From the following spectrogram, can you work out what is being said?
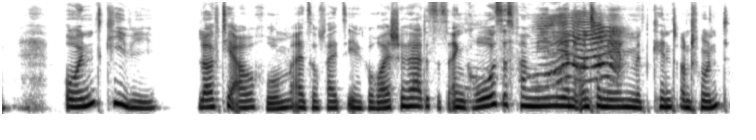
und Kiwi. Läuft hier auch rum. Also falls ihr Geräusche hört, es ist ein großes Familienunternehmen mit Kind und Hund.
